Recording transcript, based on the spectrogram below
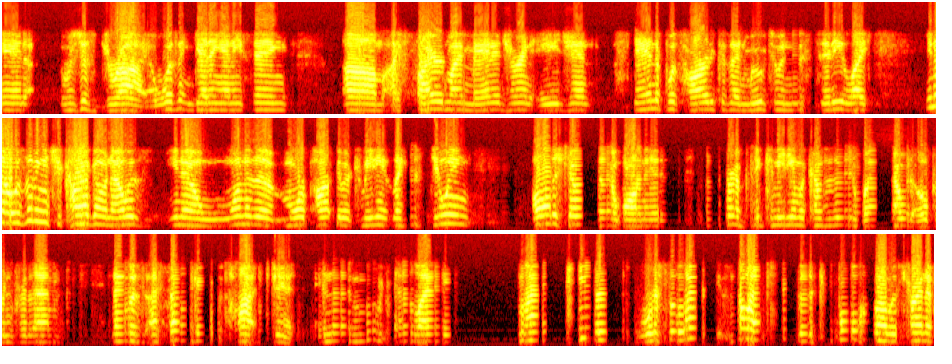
and it was just dry. I wasn't getting anything um, I fired my manager and agent. Stand up was hard because I'd moved to a new city. Like, you know, I was living in Chicago and I was, you know, one of the more popular comedians. Like, just doing all the shows that I wanted. For a big comedian would come to the Midwest, I would open for them. And I was, I felt like it was hot shit. And then I moved to LA. My peers were celebrities. Not like the people who I was trying to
